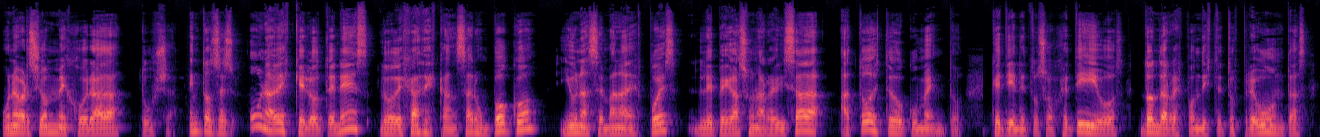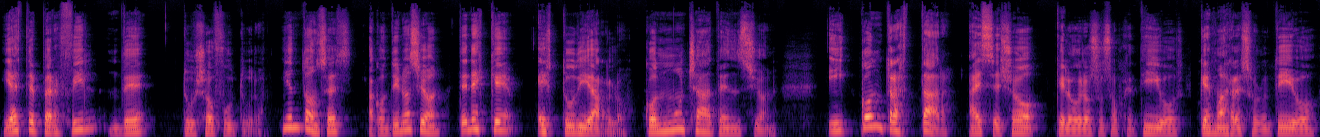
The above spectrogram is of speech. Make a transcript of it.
una versión mejorada tuya. Entonces, una vez que lo tenés, lo dejas descansar un poco y una semana después le pegas una revisada a todo este documento, que tiene tus objetivos, dónde respondiste tus preguntas y a este perfil de tu yo futuro. Y entonces, a continuación, tenés que estudiarlo con mucha atención y contrastar a ese yo que logró sus objetivos, que es más resolutivo,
